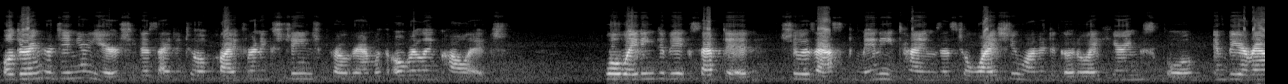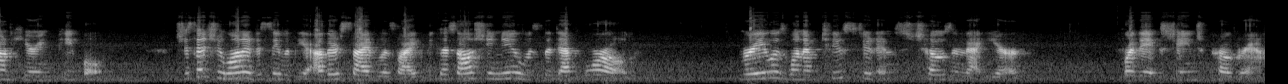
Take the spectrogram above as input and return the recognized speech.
While during her junior year, she decided to apply for an exchange program with Oberlin College. While waiting to be accepted, she was asked many times as to why she wanted to go to a hearing school and be around hearing people. She said she wanted to see what the other side was like because all she knew was the deaf world. Marie was one of two students chosen that year for the exchange program.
